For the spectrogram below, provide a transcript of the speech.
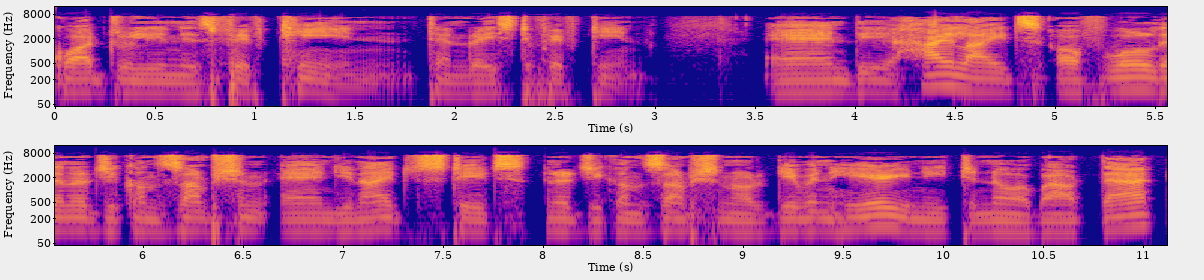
quadrillion is 15, 10 raised to 15. And the highlights of world energy consumption and United States energy consumption are given here. You need to know about that.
